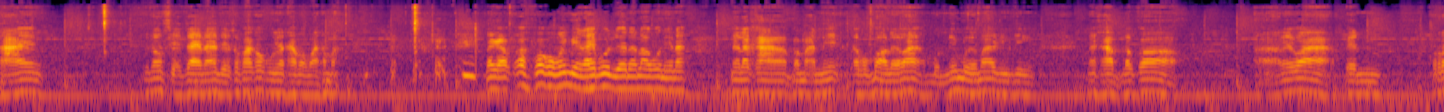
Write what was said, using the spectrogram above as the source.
ซ้าย ไม่ต้องเสียใจนะ เดี๋ยวสักพักเขาคงจะทำออกมาทำไมนะครับก็คงไม่มีอะไรให้พูดเยอะนะเล่าพวกนี้นะ ในราคาประมาณนี้ แต่ผมบอกเลยว่าหมุนด้วยมือมากจริง ๆนะครับ แล้วก็เรียกว่าเป็นร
